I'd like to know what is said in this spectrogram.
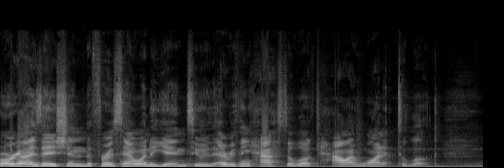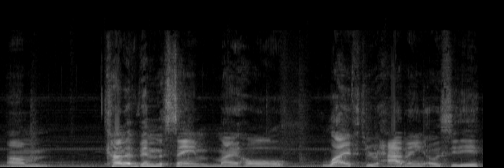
Organization, the first thing I want to get into is everything has to look how I want it to look. Um, kind of been the same my whole life through having OCD.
